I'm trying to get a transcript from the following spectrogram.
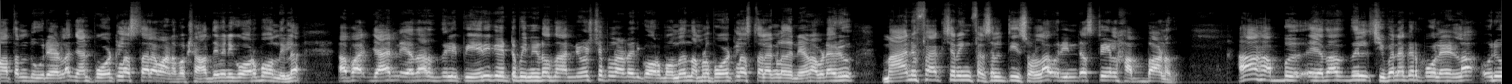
മാത്രം ദൂരെയുള്ള ഞാൻ പോയിട്ടുള്ള സ്ഥലമാണ്. പക്ഷേ ആദ്യം എനിക്ക് ഓർമ്മ വന്നില്ല. അപ്പോൾ ഞാൻ യഥാർത്ഥത്തിൽ പേര് കേട്ട് പിന്നീട് ഒന്ന് അന്വേഷിച്ചപ്പോഴാണ് എനിക്ക് ഓർമ്മ വന്നത്. നമ്മൾ പോയിട്ടുള്ള സ്ഥലങ്ങൾ തന്നെയാണ്. അവിടെ ഒരു മാനുഫാക്ചറിങ് ഫെസിലിറ്റീസ് ഉള്ള ഒരു ഇൻഡസ്ട്രിയൽ ഹബ്ബാണത് ആ ഹബ്ബ് യഥാർത്ഥത്തിൽ ശിവനഗർ പോലെയുള്ള ഒരു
